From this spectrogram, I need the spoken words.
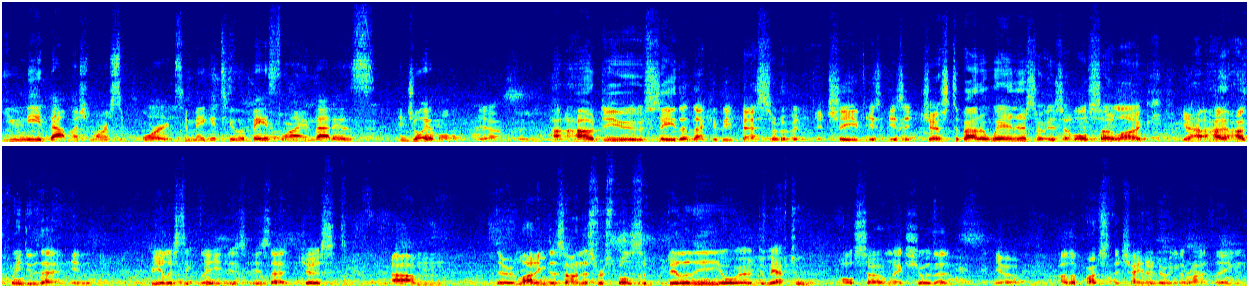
you need that much more support to make it to a baseline that is enjoyable. Yeah. How, how do you see that that could be best sort of achieved? Is, is it just about awareness, or is it also like, you know, how, how can we do that in realistically? Is, is that just um, the lighting designer's responsibility, or do we have to also make sure that you know other parts of the chain are doing the right thing.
